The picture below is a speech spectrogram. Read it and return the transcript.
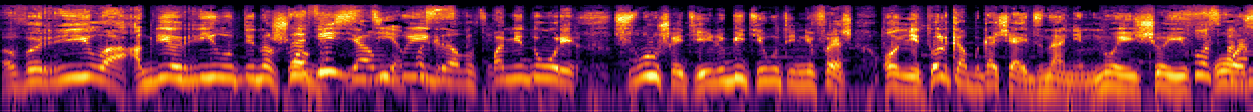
в Рила. А где Рилу ты нашел? Да Я выиграл в помидоре. Слушайте и любите утренний фреш. Он не только обогащает знанием, но еще и Фосфором.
